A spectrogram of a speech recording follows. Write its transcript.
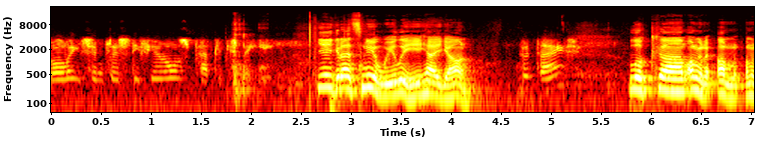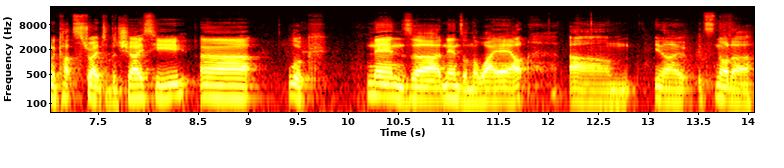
Simplicity Funerals, Patrick speaking. Yeah, good. It's Neil Wheeler here. How you going? Good, thanks. Look, um, I'm gonna I'm, I'm gonna cut straight to the chase here. Uh, look, Nan's uh, Nan's on the way out. Um, you know, it's not a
